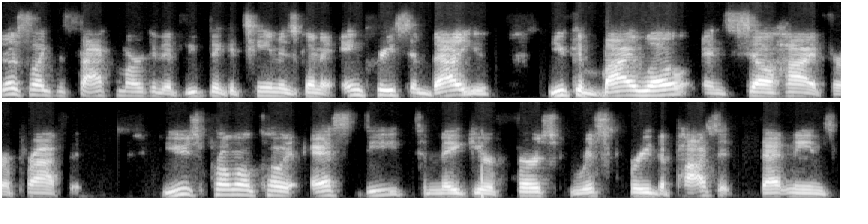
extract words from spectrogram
just like the stock market, if you think a team is going to increase in value, you can buy low and sell high for a profit. Use promo code SD to make your first risk free deposit. That means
